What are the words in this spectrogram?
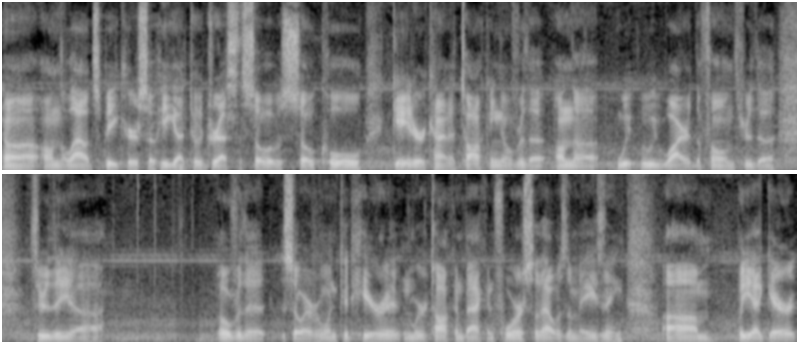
uh, on the loudspeaker, so he got to address this. So it was so cool. Gator kind of talking over the on the. We, we wired the phone through the through the. Uh, over the so everyone could hear it and we were talking back and forth so that was amazing. Um, but yeah Gerrit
